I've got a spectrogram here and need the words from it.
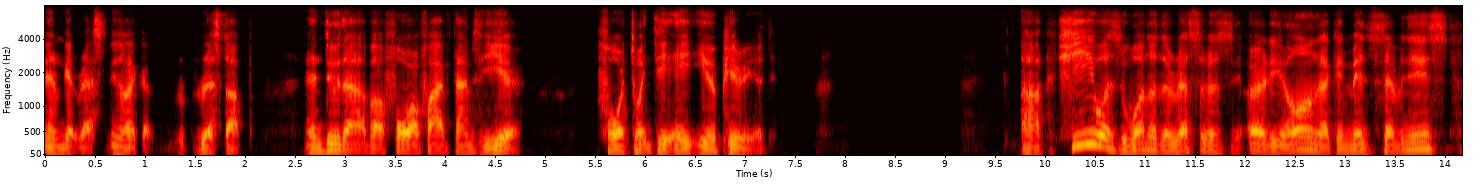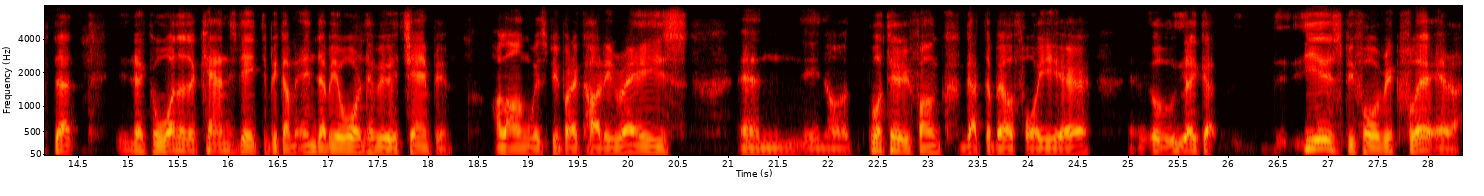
and get rest. You know, like a rest up, and do that about four or five times a year for 28 year period. Uh, he was one of the wrestlers early on, like in mid 70s, that like one of the candidates to become NWA World Heavyweight Champion, along with people like Harley Race and you know, well, Terry Funk got the belt for a year, like uh, years before Ric Flair era.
